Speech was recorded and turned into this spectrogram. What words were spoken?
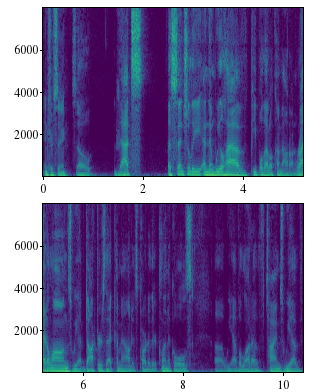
Interesting. So that's essentially, and then we'll have people that'll come out on ride alongs. We have doctors that come out as part of their clinicals. Uh, we have a lot of times we have,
